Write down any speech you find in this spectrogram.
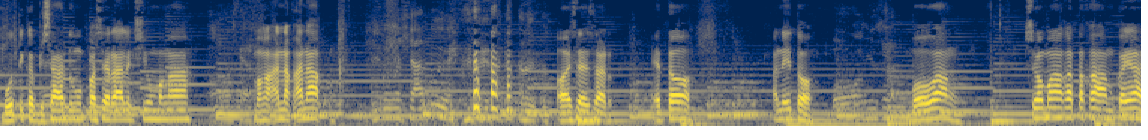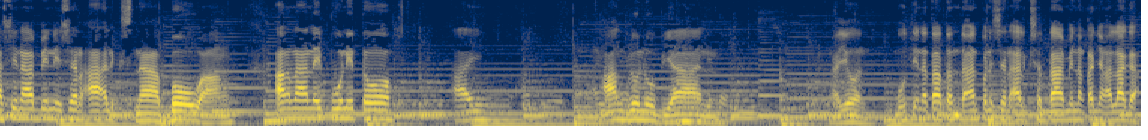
Buti kabisado mo pa Sir Alex yung mga oh, mga anak-anak. Hindi masyado eh. Oh Sir. Sir ito. Ano ito? Bawang yun sir. Bowang So mga katakam, kaya sinabi ni Sir Alex na bowang, ang nanay po nito ay Anglo-Nubian. Ngayon, buti natatandaan pa ni Sir Alex sa dami ng kanyang alaga.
